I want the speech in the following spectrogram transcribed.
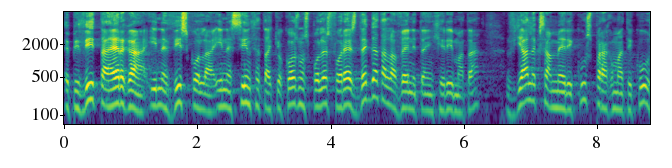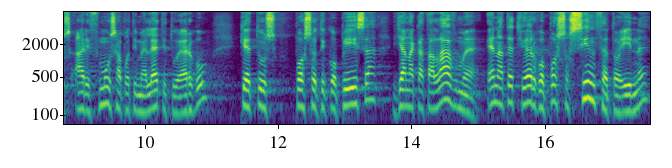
Επειδή τα έργα είναι δύσκολα, είναι σύνθετα και ο κόσμος πολλές φορές δεν καταλαβαίνει τα εγχειρήματα, διάλεξα μερικούς πραγματικούς αριθμούς από τη μελέτη του έργου και τους ποσοτικοποίησα για να καταλάβουμε ένα τέτοιο έργο πόσο σύνθετο είναι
